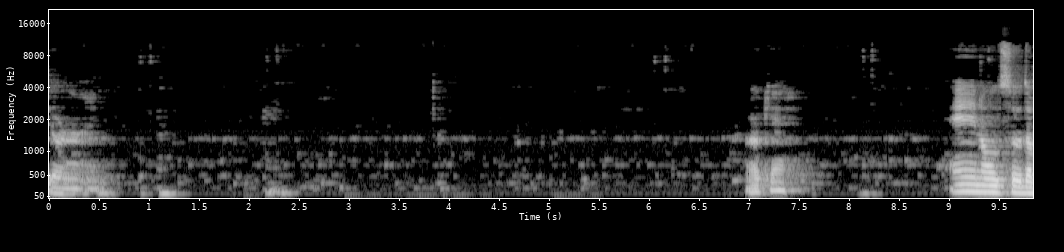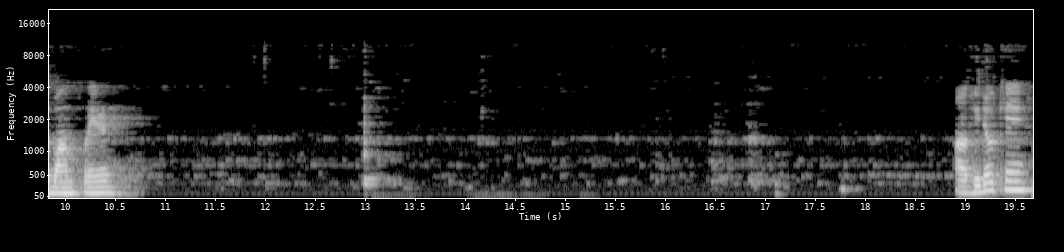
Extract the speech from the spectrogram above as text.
09 okay. And also the bump layer I'll hit OK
